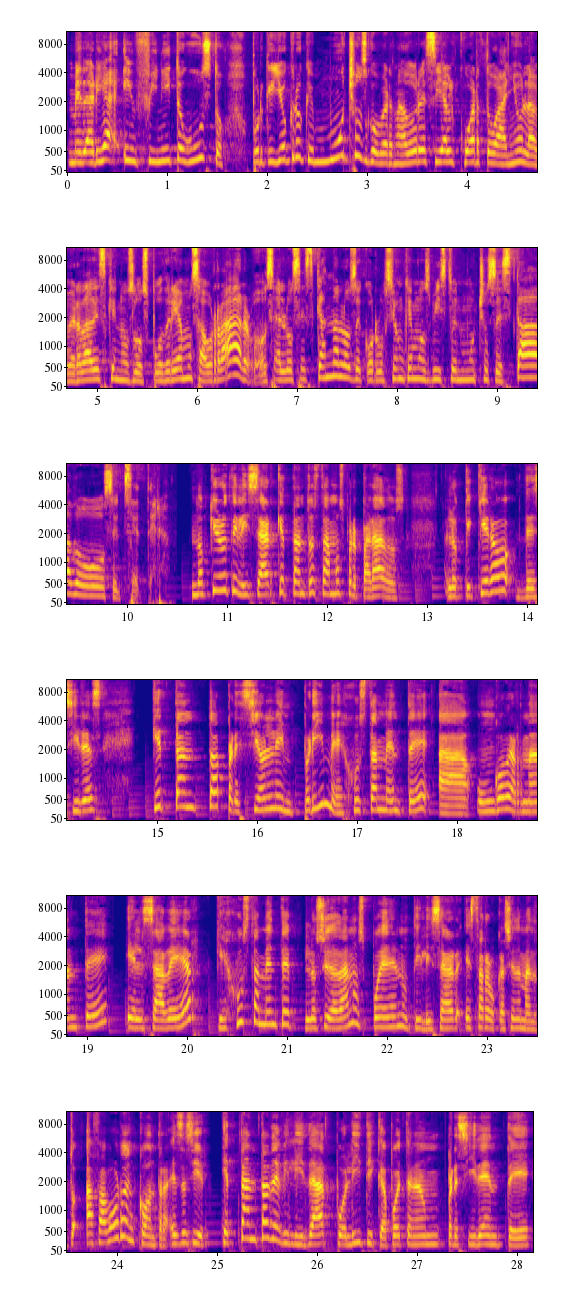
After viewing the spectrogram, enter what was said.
Me daría infinito gusto, porque yo creo que muchos gobernadores y al cuarto año, la verdad es que nos los podríamos ahorrar, o sea, los escándalos de corrupción que hemos visto en muchos estados, etcétera no quiero utilizar qué tanto estamos preparados. Lo que quiero decir es qué tanta presión le imprime justamente a un gobernante el saber que justamente los ciudadanos pueden utilizar esta revocación de mandato a favor o en contra. Es decir, qué tanta debilidad política puede tener un presidente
